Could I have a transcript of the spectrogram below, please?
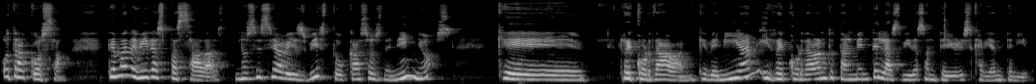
Otra cosa, tema de vidas pasadas. No sé si habéis visto casos de niños que recordaban, que venían y recordaban totalmente las vidas anteriores que habían tenido.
